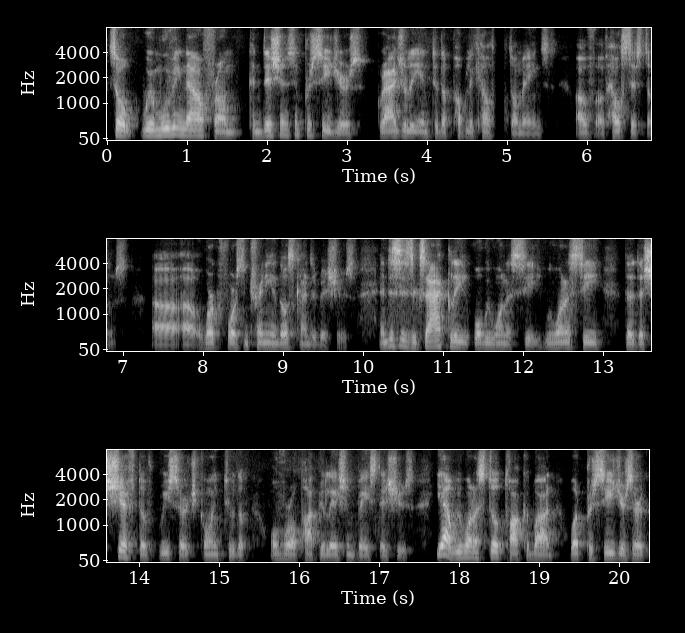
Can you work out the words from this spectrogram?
so we're moving now from conditions and procedures gradually into the public health domains of, of health systems uh, uh, workforce and training and those kinds of issues. And this is exactly what we want to see. We want to see the, the shift of research going to the overall population-based issues. Yeah, we want to still talk about what procedures are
